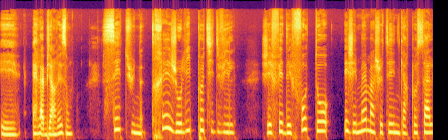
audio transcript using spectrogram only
Et elle a bien raison. C'est une très jolie petite ville. J'ai fait des photos et j'ai même acheté une carte postale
